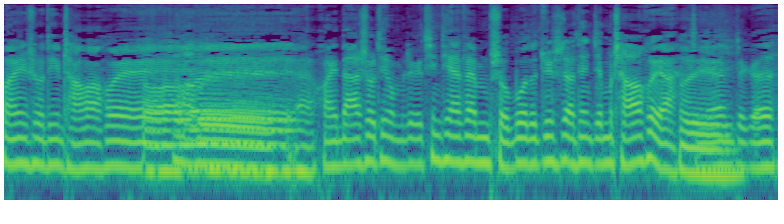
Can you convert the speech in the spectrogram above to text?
欢迎收听茶话会，哎，欢迎大家收听我们这个蜻蜓 FM 首播的军事聊天节目茶话会啊。今天这个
